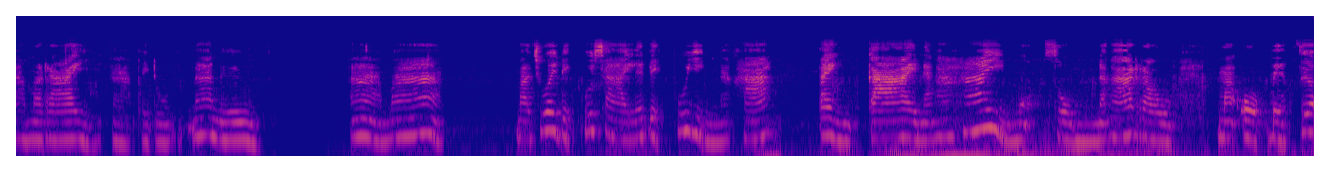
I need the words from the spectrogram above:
ทำอะไร อ่า ไปดูอีกหน้าหนึ่งอ่า มา มาช่วยเด็กผู้ชายและเด็กผู้หญิงนะคะ แต่งกายนะคะให้เหมาะสมนะคะ เรา มาออกแบบเสื้อ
